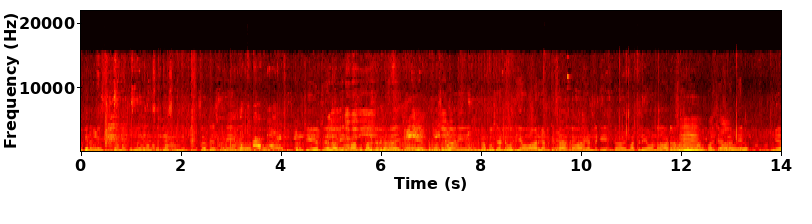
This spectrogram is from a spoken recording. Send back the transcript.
ఓకేనండి ఇంకా మా పిల్లలు అన్నీ సర్దేసుకుంది. సర్దేసుకొని ఇంకా ఇక్కడ నుంచి ఏల్చి వెళ్ళాలి. మాకు పల్లెటూరు కదా ఇక్కడ నుంచి ఇంకా బస్సులు కానీ ఇంకా బస్సులు అంటే ఉదయం ఆరు గంటలకి సాయంత్రం ఆరు గంటలకి ఇంకా మధ్యలో ఏముండవు ఆటోలు కూడా ఇక్కడ నుంచి వెళ్ళాలంటే. ఇంకా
